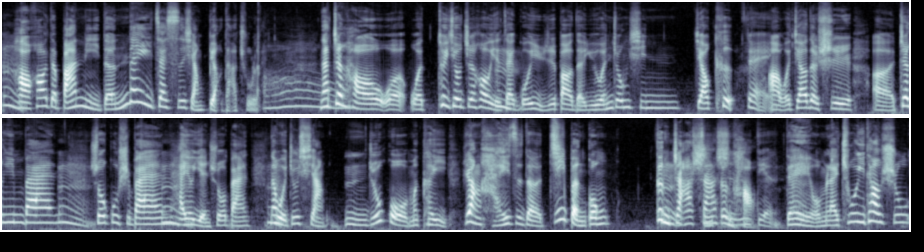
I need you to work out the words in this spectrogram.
嗯。好好的把你的内在思想表达出来。哦，那正好我我退休之后也在嗯。国语日报的语文中心教课、对，啊，我教的是呃正音班。嗯，说故事班，嗯。还有演说班，那我就想，嗯，如果我们可以让孩子的基本功更嗯扎实、更好。一，点，对，我们来出一套书，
